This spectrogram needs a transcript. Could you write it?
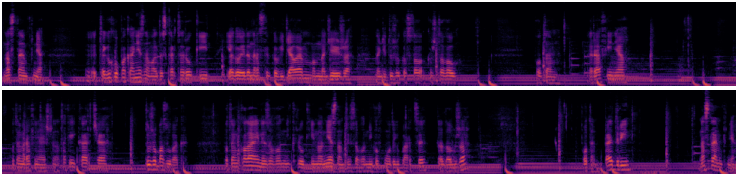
następnie y, tego chłopaka nie znam, ale to jest karta Rookie. Ja go jeden raz tylko widziałem, mam nadzieję, że będzie dużo koszto- kosztował. Potem Rafinha, potem Rafinha jeszcze na takiej karcie. Dużo bazówek. Potem kolejny zawodnik Rookie, no nie znam tych zawodników młodych barcy, to dobrze. Potem Pedri, Następnie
